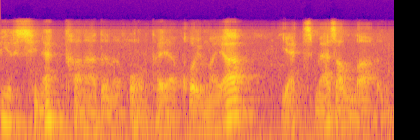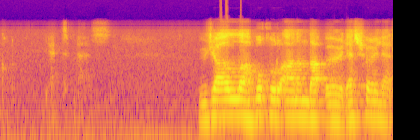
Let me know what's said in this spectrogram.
bir sinek kanadını ortaya koymaya Yetmez Allah'ın Yetmez. Yüce Allah bu Kur'an'ında öyle söyler.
